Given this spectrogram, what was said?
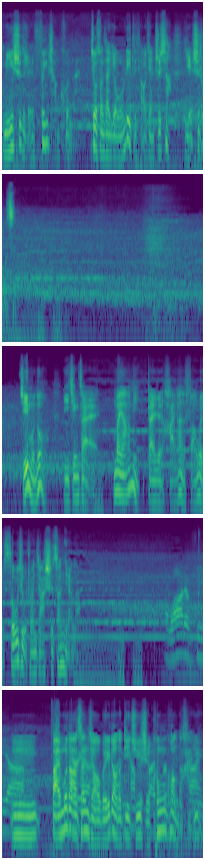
迷失的人非常困难，就算在有利的条件之下也是如此。吉姆诺已经在迈阿密担任海岸防卫搜救专家十三年了。嗯，百慕大三角围绕的地区是空旷的海域，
